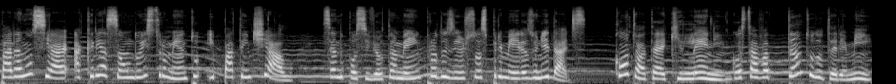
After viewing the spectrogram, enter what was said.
para anunciar a criação do instrumento e patenteá-lo, sendo possível também produzir suas primeiras unidades. Contam até que Lenin gostava tanto do Teremin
